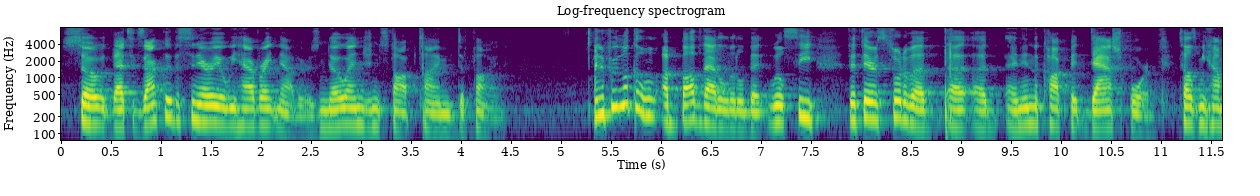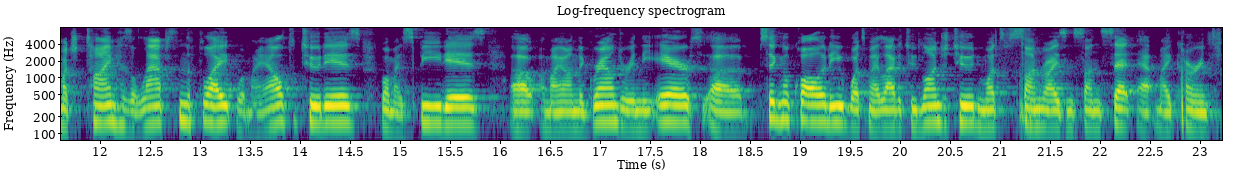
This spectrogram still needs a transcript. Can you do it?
so that's exactly the scenario we have right now. There is no engine stop time defined. And if we look above that a little bit, we'll see that there's sort of a, a, a, an in the cockpit dashboard. It tells me how much time has elapsed in the flight, what my altitude is, what my speed is, uh, am I on the ground or in the air, uh, signal quality, what's my latitude, longitude, and what's sunrise and sunset at my current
